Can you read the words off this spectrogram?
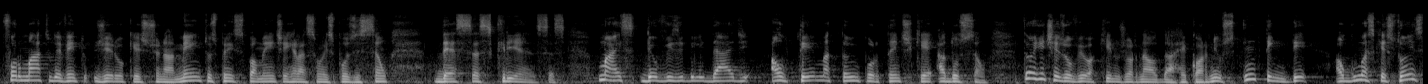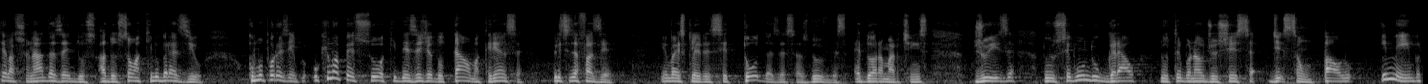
O formato do evento gerou questionamentos, principalmente em relação à exposição dessas crianças, mas deu visibilidade ao tema tão importante que é adoção. Então a gente resolveu aqui no Jornal da Record News entender algumas questões relacionadas à adoção aqui no Brasil. Como, por exemplo, o que uma pessoa que deseja adotar uma criança precisa fazer? Quem vai esclarecer todas essas dúvidas é Dora Martins, juíza do segundo grau do Tribunal de Justiça de São Paulo e membro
